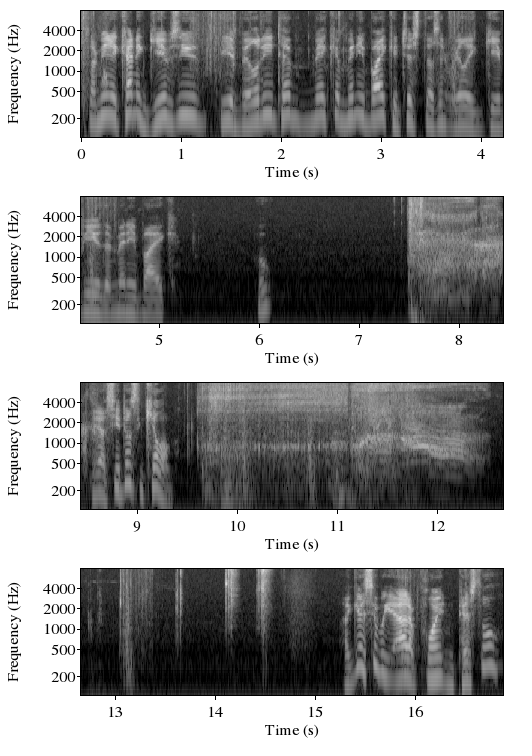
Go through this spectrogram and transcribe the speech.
So I mean, it kind of gives you the ability to make a mini bike. It just doesn't really give you the mini bike. Ooh. Yeah, see, it doesn't kill him. I guess if we add a point in pistol,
